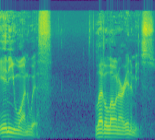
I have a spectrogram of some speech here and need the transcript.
anyone with, let alone our enemies.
